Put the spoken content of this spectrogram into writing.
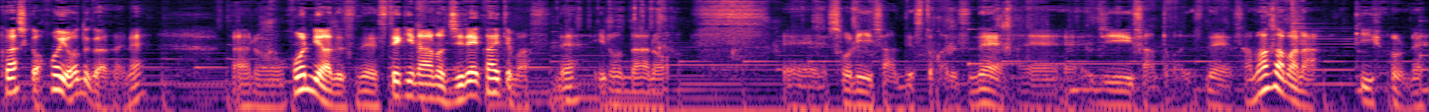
詳しくは本読んでくださいね。あの、本にはですね、素敵なあの事例書いてますね。いろんなあの、えー、ソニーさんですとかですね、えー、GE さんとかですね、様々な企業のね、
